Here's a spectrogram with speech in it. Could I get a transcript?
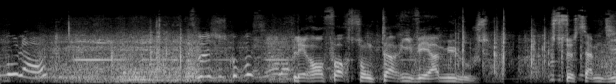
Bout. Les renforts sont arrivés à Mulhouse. Ce samedi,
